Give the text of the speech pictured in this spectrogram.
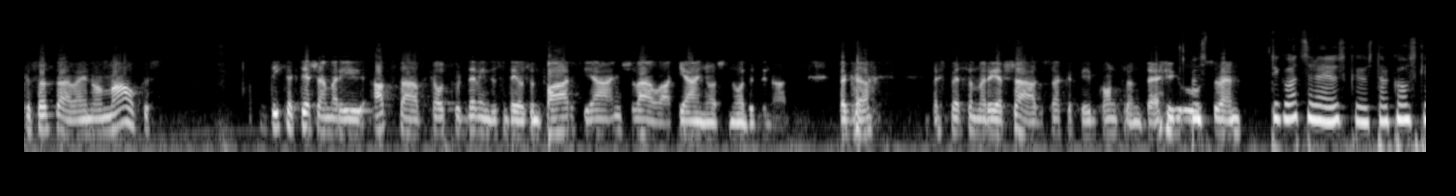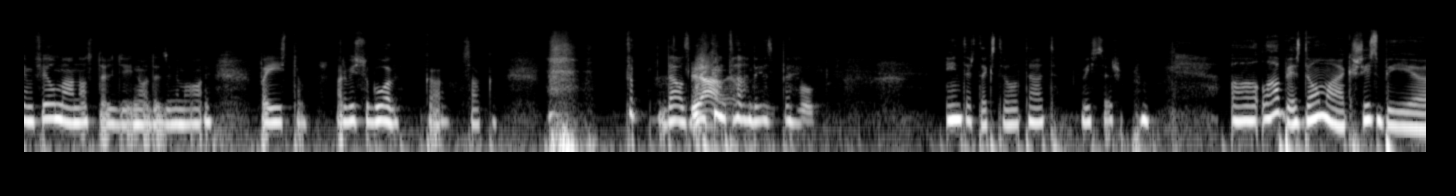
kas sastāvēja no malkas, tika tiešām arī atstāta kaut kur 90. un pāris jāņus vēlāk jāņos kā es pēc tam arī ar šādu sakritību konfrontēju Svenu. Tikko atcerējos, ka Starkovskim filmā nostalģija nodedzina māju pa īstam ar visu govi, kā saka. Tur daudz liekam tādu iespēju. Intertekstualitāte visur. uh, labi, es domāju, ka šis bija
